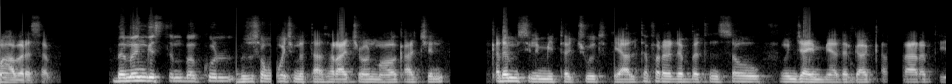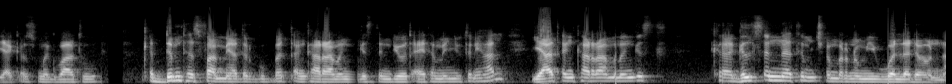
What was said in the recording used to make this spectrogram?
ማህበረሰብ በመንግስትም በኩል ብዙ ሰዎች መታሰራቸውን ማወቃችን ቀደም ሲል የሚተቹት ያልተፈረደበትን ሰው ወንጃ የሚያደርግ አቀራረብ ጥያቄ ውስጥ መግባቱ ቅድም ተስፋ የሚያደርጉበት ጠንካራ መንግስት እንዲወጣ የተመኙትን ያህል ያ ጠንካራ መንግስት ከግልጽነትም ጭምር ነው የሚወለደውና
